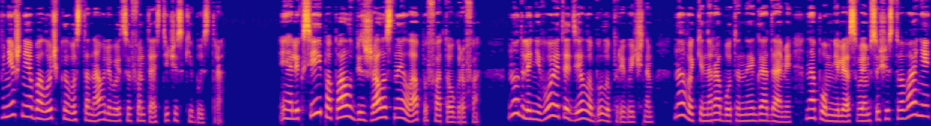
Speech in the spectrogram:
внешняя оболочка восстанавливается фантастически быстро. И Алексей попал в безжалостные лапы фотографа. Но для него это дело было привычным. Навыки, наработанные годами, напомнили о своем существовании,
